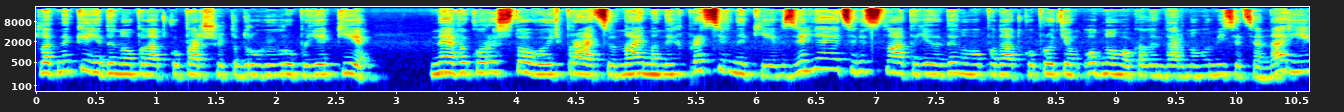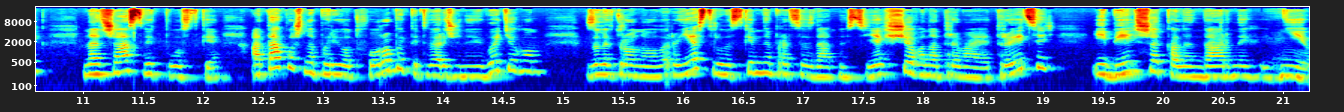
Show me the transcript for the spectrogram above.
платники єдиного податку першої та другої групи, які не використовують працю найманих працівників, звільняються від сплати єдиного податку протягом одного календарного місяця на рік на час відпустки, а також на період хвороби, підтвердженої витягом з електронного реєстру листків непрацездатності, якщо вона триває 30 і більше календарних днів.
